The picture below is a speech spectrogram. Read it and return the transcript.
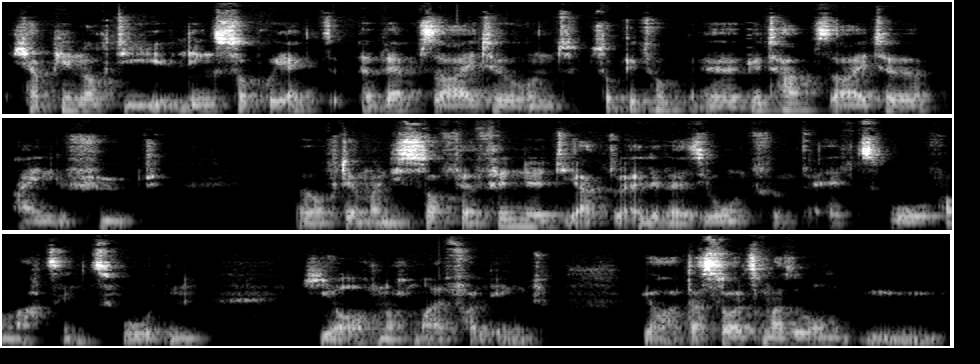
Ich habe hier noch die Links zur Projektwebseite und zur äh, GitHub-Seite eingefügt, äh, auf der man die Software findet. Die aktuelle Version 5.11.2 vom 18.02. hier auch nochmal verlinkt. Ja, das soll es mal so mm,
